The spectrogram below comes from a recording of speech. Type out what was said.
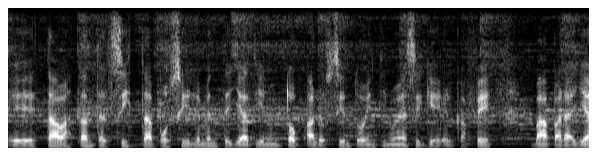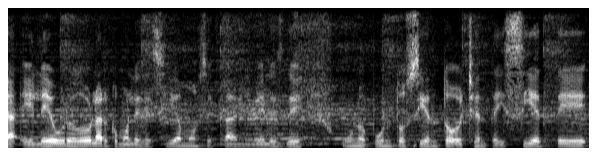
está bastante alcista, posiblemente ya tiene un top a los 129, así que el café va para allá. El euro dólar, como les decíamos, está a niveles de 1.187.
